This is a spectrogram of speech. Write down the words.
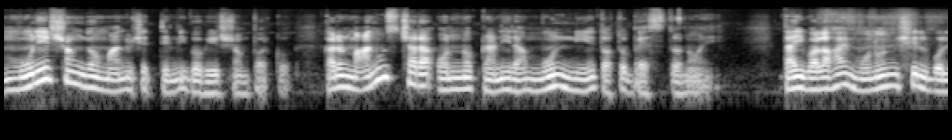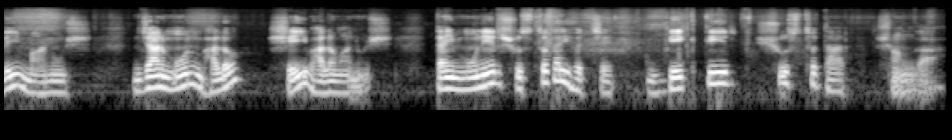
মনের সঙ্গেও মানুষের তেমনি গভীর সম্পর্ক। কারণ মানুষ ছাড়া অন্য প্রাণীরা মন নিয়ে তত ব্যস্ত নয়। তাই বলা হয় মননশীল বলেই মানুষ। যার মন ভালো, সেই ভালো মানুষ। তাই মনের সুস্থতাই হচ্ছে ব্যক্তির সুস্থতার সংজ্ঞা।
